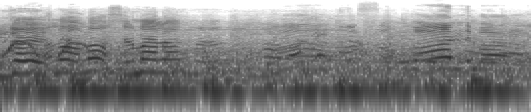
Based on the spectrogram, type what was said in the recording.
ఎంజాయ్ చేసిన సినిమా ఎలా ఉంది మేడం బాగుంది బాగుంది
